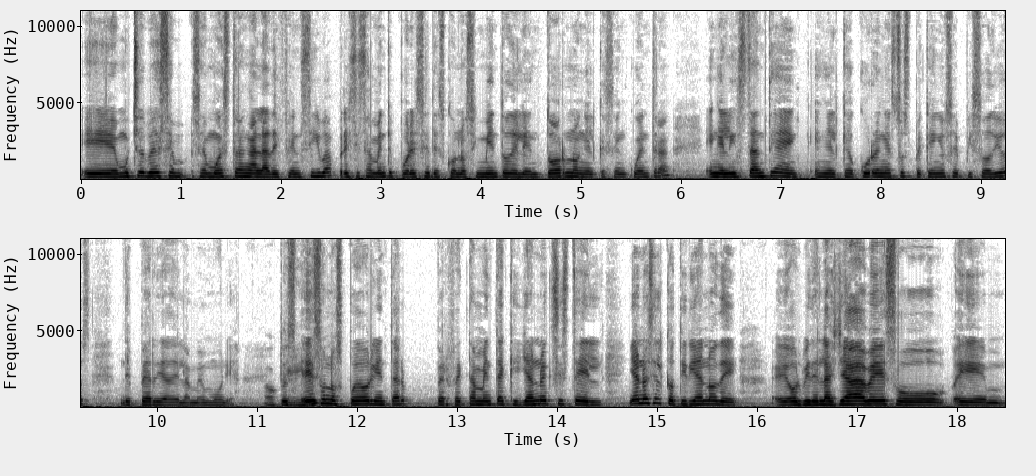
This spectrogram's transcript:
eh, muchas veces se, se muestran a la defensiva precisamente por ese desconocimiento del entorno en el que se encuentran, en el instante en, en el que ocurren estos pequeños episodios de pérdida de la memoria. Entonces eso nos puede orientar perfectamente a que ya no existe el, ya no es el cotidiano de eh, olvidé las llaves o eh,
